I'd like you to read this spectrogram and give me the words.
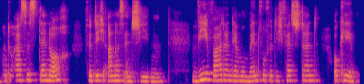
mhm. und du hast es dennoch für dich anders entschieden. Wie war dann der Moment, wo für dich feststand, okay,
